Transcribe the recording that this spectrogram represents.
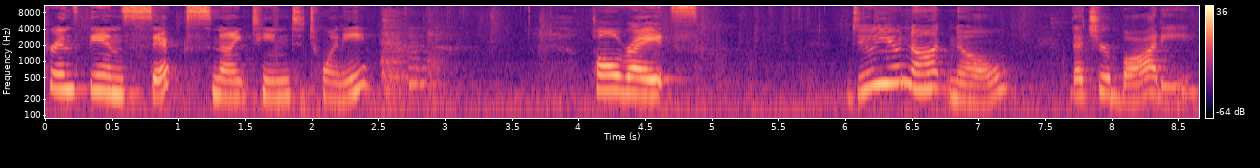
Corinthians 6 19 to 20. Paul writes, Do you not know that your body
